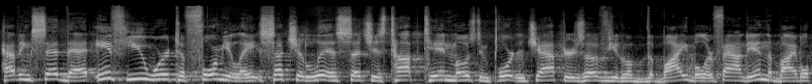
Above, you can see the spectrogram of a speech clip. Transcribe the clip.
Having said that, if you were to formulate such a list, such as top 10 most important chapters of the Bible or found in the Bible,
